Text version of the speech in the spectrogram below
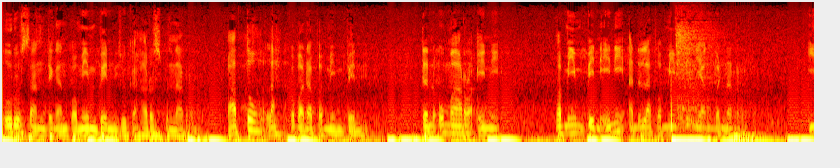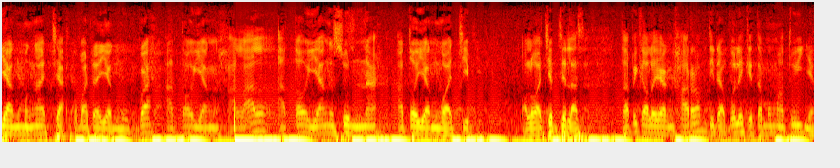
urusan dengan pemimpin juga harus benar. Patuhlah kepada pemimpin. Dan Umar ini, pemimpin ini adalah pemimpin yang benar. Yang mengajak kepada yang mubah atau yang halal atau yang sunnah atau yang wajib. Kalau wajib jelas. Tapi kalau yang haram tidak boleh kita mematuhinya.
